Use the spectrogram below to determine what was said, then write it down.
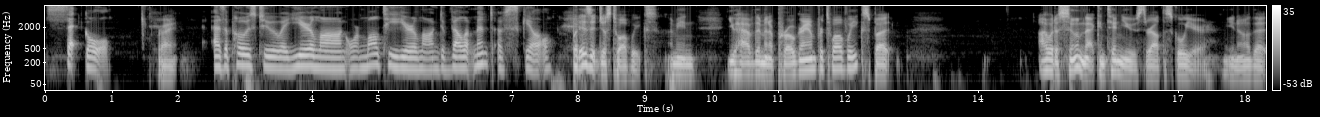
set goal Right. as opposed to a year long or multi year long development of skill. But is it just 12 weeks? I mean, you have them in a program for 12 weeks, but I would assume that continues throughout the school year, you know, that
